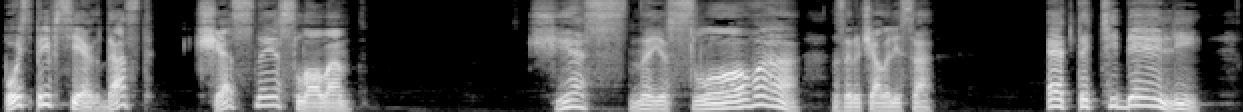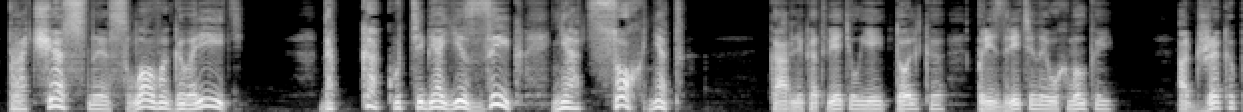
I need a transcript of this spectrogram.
Пусть при всех даст честное слово. «Честное слово!» — зарычала лиса. «Это тебе ли про честное слово говорить? Да как у тебя язык не отсохнет!» Карлик ответил ей только презрительной ухмылкой, а Джекоб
